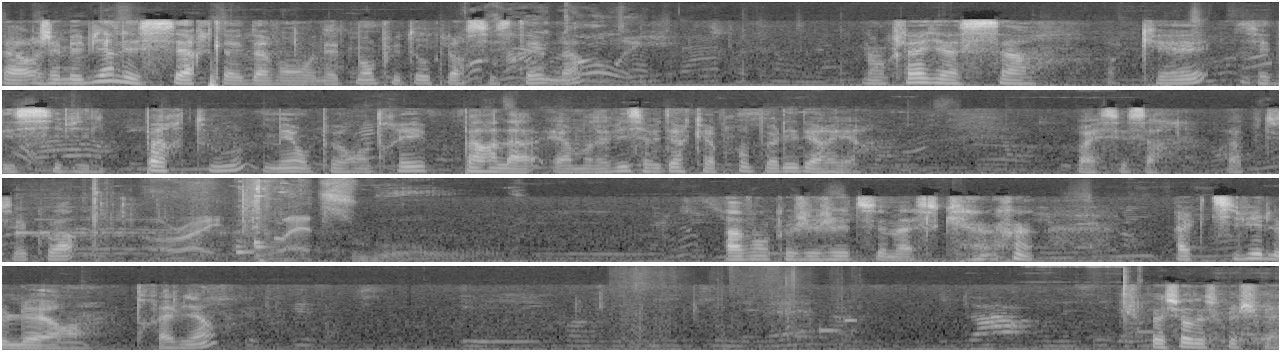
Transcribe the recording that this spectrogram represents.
Alors j'aimais bien les cercles d'avant honnêtement plutôt que leur système là. Donc là il y a ça. Ok, il y a des civils partout, mais on peut rentrer par là. Et à mon avis ça veut dire qu'après on peut aller derrière. Ouais c'est ça. Hop, tu sais quoi? Avant que je jette ce masque. Activer le leurre. Très bien. Je suis pas sûr de ce que je fais.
